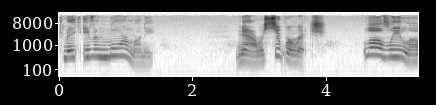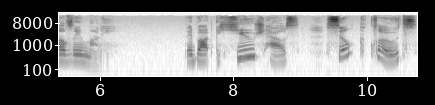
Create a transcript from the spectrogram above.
to make even more money. Now we're super rich. Lovely, lovely money. They bought a huge house, silk clothes,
